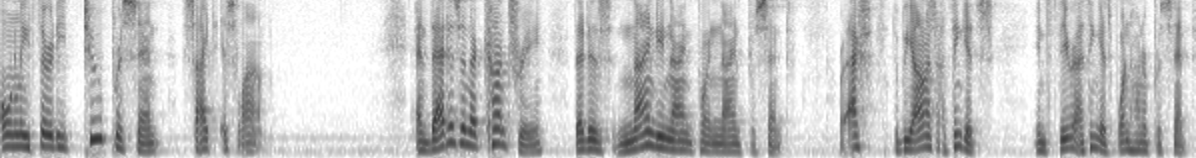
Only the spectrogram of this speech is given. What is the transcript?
Only 32% cite Islam. And that is in a country that is 99.9%. Or actually, to be honest, I think it's, in theory, I think it's 100%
